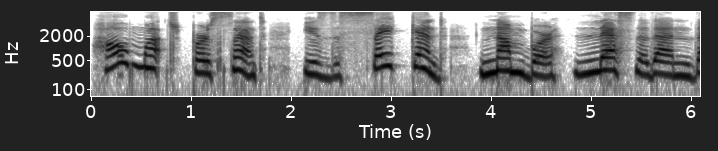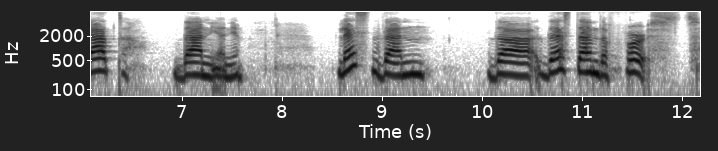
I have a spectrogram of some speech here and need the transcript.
How much percent is the second number less than that than yan, less than the less than the first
